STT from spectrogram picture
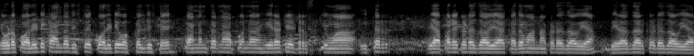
तेवढं क्वालिटी कांदा दिसतोय क्वालिटी वक्कल दिसतोय. त्यानंतर ना आपण हेरा ट्रेडर्स किंवा इतर व्यापाऱ्याकडं जाऊया कदमांनाकडं जाऊया बिराजदारकडं जाऊया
